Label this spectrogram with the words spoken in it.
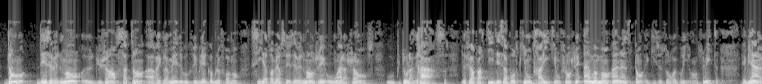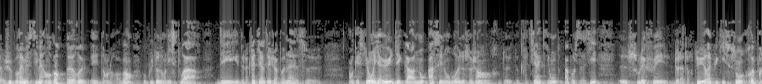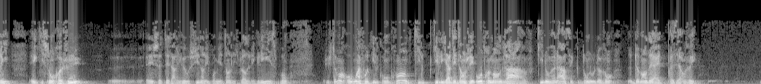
dans des événements euh, du genre Satan a réclamé de vous cribler comme le froment. Si à travers ces événements j'ai au moins la chance, ou plutôt la grâce, de faire partie des apôtres qui ont trahi, qui ont flanché un moment, un instant et qui se sont repris ensuite, eh bien je pourrais m'estimer encore heureux. Et dans le roman, ou plutôt dans l'histoire de la chrétienté japonaise euh, en question, il y a eu des cas non assez nombreux de ce genre de, chrétiens qui ont apostasié euh, sous l'effet de la torture et puis qui se sont repris et qui sont revenus. Euh, et c'était arrivé aussi dans les premiers temps de l'histoire de l'Église. Bon, justement, au moins faut-il comprendre qu'il y a des dangers autrement graves qui nous menacent et dont nous devons demander à être préservés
